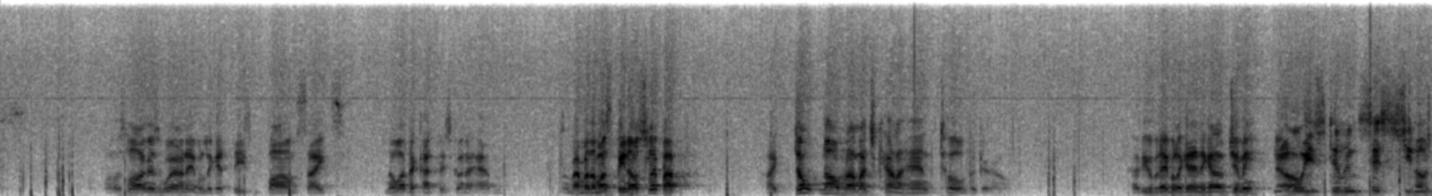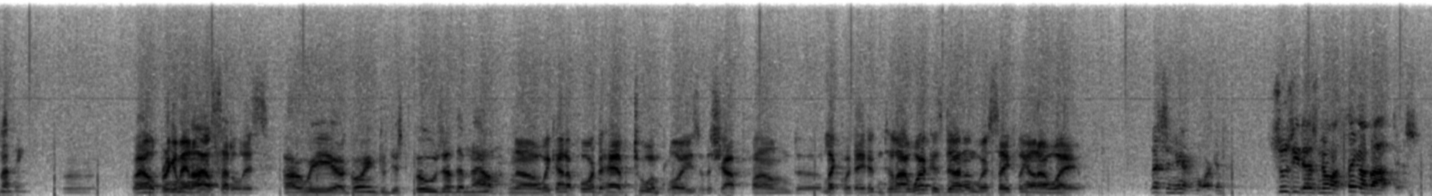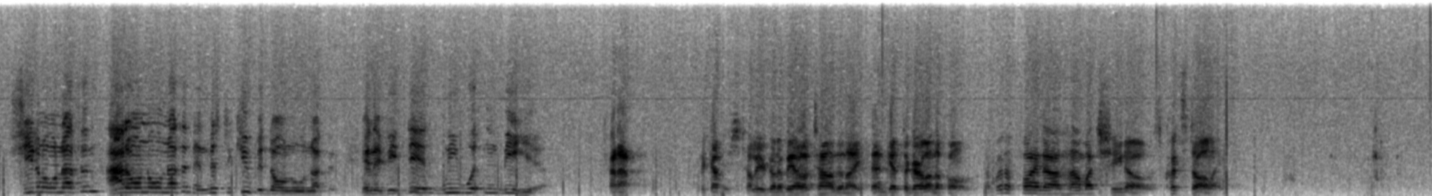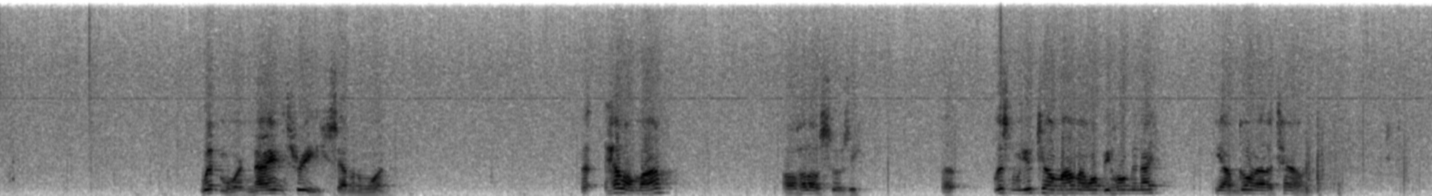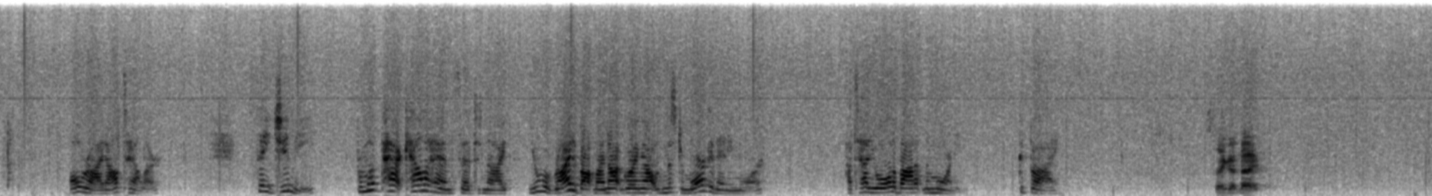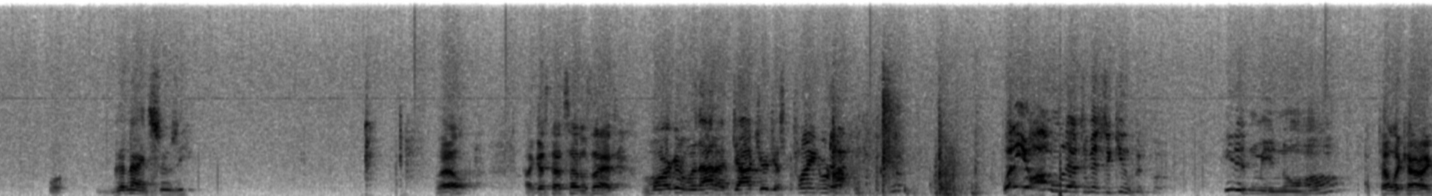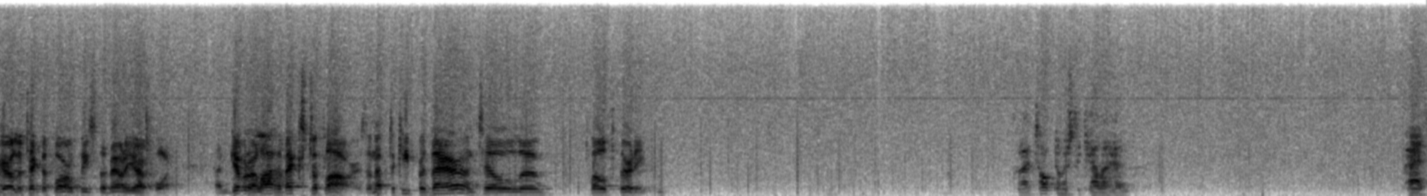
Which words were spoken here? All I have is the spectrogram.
Well, as long as we're unable to get these bomb sights, no other country's going to have them. Remember, there must be no slip-up. I don't know how much Callahan told the girl. Have you been able to get anything out of Jimmy? No, he still insists she knows nothing. Well, bring him in. I'll settle this. Are we uh, going to dispose of them now? No, we can't afford to have two employees of the shop found uh, liquidated until our work is done and we're safely on our way. Listen here, Morgan. Susie doesn't know a thing about this. She don't know nothing, I don't know nothing, and Mr. Cupid don't know nothing. And if he did, we wouldn't be here. Shut up. Pick up. Tell her you're going to be out of town tonight. Then get the girl on the phone. I'm going to find out how much she knows. Quit stalling. Whitmore, 9371. Uh, hello, Mom. Oh, hello, Susie. Uh, listen, will you tell Mom I won't be home tonight? Yeah, I'm going out of town. All right, I'll tell her. Say, Jimmy, from what Pat Callahan said tonight, you were right about my not going out with Mr. Morgan anymore. I'll tell you all about it in the morning. Goodbye. Say good night. Well, Good night, Susie. Well, I guess that settles that. Morgan, without a doubt, you're just plain rotten. What do you all do that to Mr. Cupid for? He didn't mean no harm. Tell the carrier girl to take the floral piece to the Berry Airport and give her a lot of extra flowers, enough to keep her there until uh, 12.30. Could I talk to Mr. Callahan? Pat.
